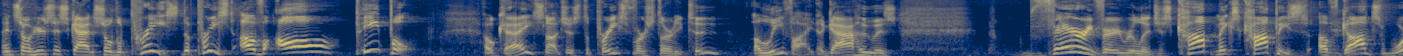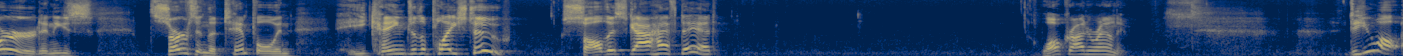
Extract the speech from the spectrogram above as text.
And so here's this guy. And so the priest, the priest of all people, okay, it's not just the priest, verse 32, a Levite, a guy who is very, very religious, Cop, makes copies of God's word, and he serves in the temple. And he came to the place too, saw this guy half dead, walk right around him do you all,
